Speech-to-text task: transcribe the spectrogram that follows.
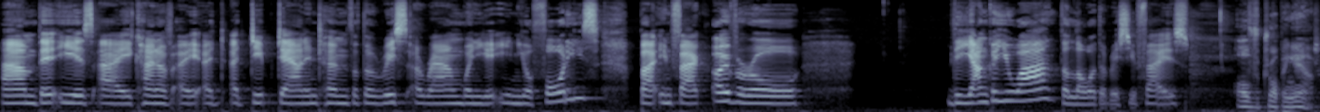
Um, there is a kind of a, a, a dip down in terms of the risk around when you're in your 40s. But in fact, overall, the younger you are, the lower the risk you face Of dropping out.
